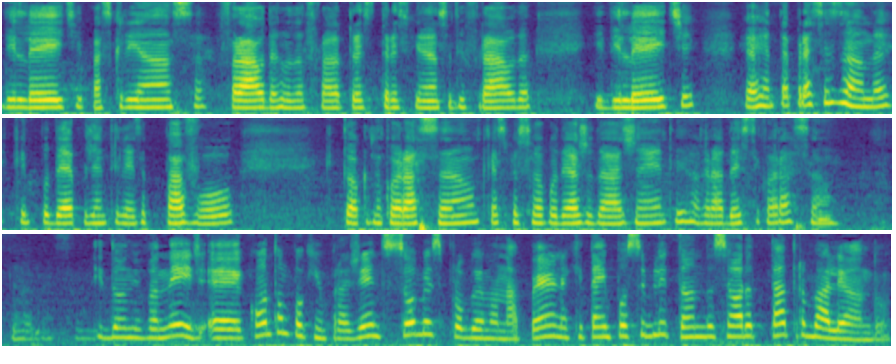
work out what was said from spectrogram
de leite para as crianças, fralda, usa fralda, três, três crianças de fralda e de leite. E a gente está precisando, né? Quem puder, por gentileza, por favor, toque no coração, que as pessoas puderem ajudar a gente, eu agradeço de coração. E dona Ivaneide, é, conta um pouquinho para a gente sobre esse problema na perna que está impossibilitando a senhora estar tá trabalhando.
